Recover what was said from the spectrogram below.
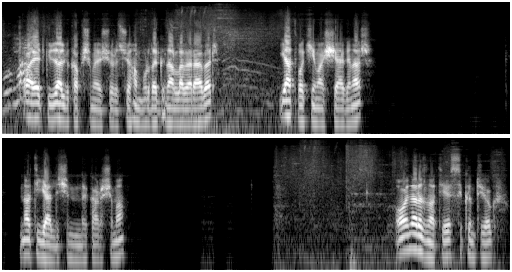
Vurma. Gayet güzel bir kapışma yaşıyoruz şu an burada Gnar'la beraber. Yat bakayım aşağı Gnar. Nati geldi şimdi de karşıma. Oynarız Nati'ye sıkıntı yok.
